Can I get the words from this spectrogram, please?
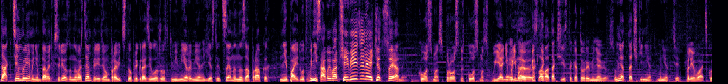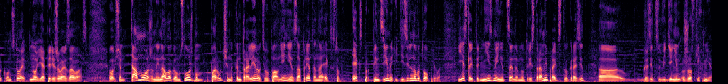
Так, тем временем, давайте к серьезным новостям перейдем. Правительство пригрозило жесткими мерами, если цены на заправках не пойдут вниз. А вы вообще видели эти цены? Космос, просто космос. Я не Это понимаю, как слова таксиста, который меня вез. У меня тачки нет, мне теперь плевать, сколько он стоит, но я переживаю за вас. В общем, таможенным и налоговым службам поручено контролировать выполнение запрета на экспорт, экспорт бензина и дизельного топлива. Если это не изменит цены внутри страны, правительство грозит а, грозится введением жестких мер.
